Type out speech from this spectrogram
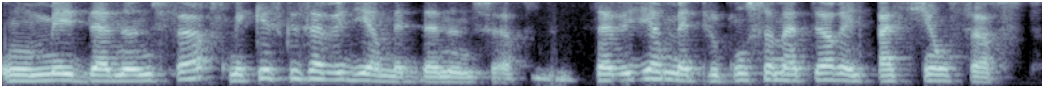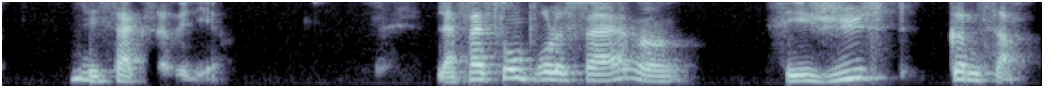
on met Danone first? Mais qu'est-ce que ça veut dire mettre Danone first? Mm. Ça veut dire mettre le consommateur et le patient first. C'est mm. ça que ça veut dire. La façon pour le faire, hein, c'est juste comme ça.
